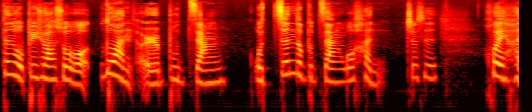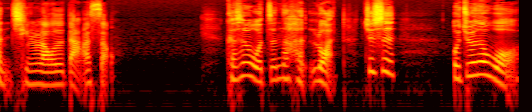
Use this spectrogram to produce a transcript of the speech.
但是我必须要说，我乱而不脏。我真的不脏，我很就是会很勤劳的打扫。可是我真的很乱，就是我觉得我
